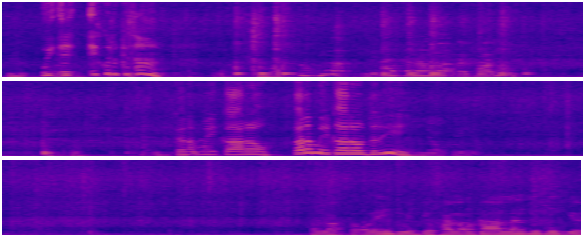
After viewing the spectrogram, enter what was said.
Mm. Uy, eh, ikot kita. Basta na, hindi man ka naman naghalong. Kana mo ikaraw. Kana mo ikaraw diri. Wala ka oy, medyo halang-halang yun ni.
